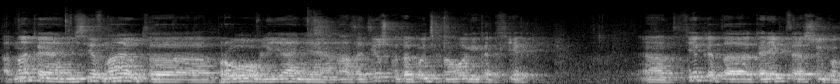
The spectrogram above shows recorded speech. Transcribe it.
Однако не все знают про влияние на задержку такой технологии, как FEC. Э, фек – это коррекция ошибок,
